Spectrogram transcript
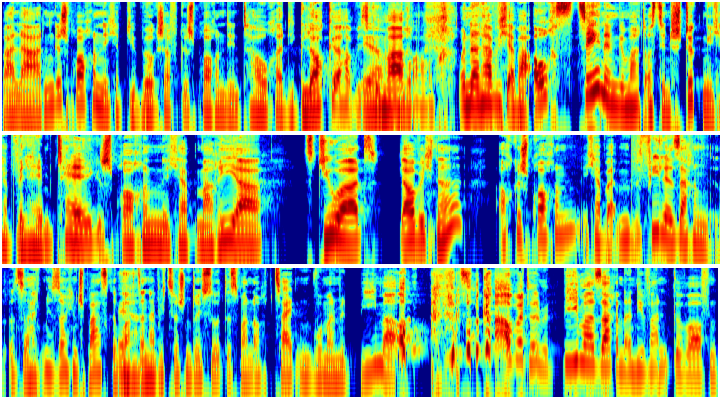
Balladen gesprochen, ich habe die Bürgschaft gesprochen, den Taucher, die Glocke habe ich Ja, gemacht. wow. Und dann habe ich aber auch Szenen gemacht aus den Stücken. Ich habe Wilhelm Tell gesprochen, ich habe Maria Stewart, glaube ich, ne? Auch gesprochen. Ich habe ähm, viele Sachen, also hat mir solchen Spaß gebracht. Ja. Dann habe ich zwischendurch so, das waren auch Zeiten, wo man mit Beamer gearbeitet mit Beamer Sachen an die Wand geworfen,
